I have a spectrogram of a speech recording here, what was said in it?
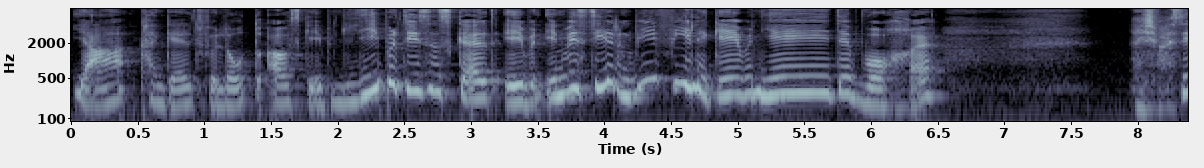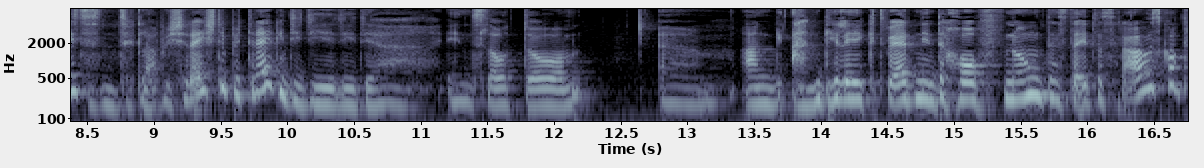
ja, kein Geld für Lotto ausgeben, lieber dieses Geld eben investieren. Wie viele geben jede Woche? Ich weiß nicht, das sind, glaube ich, rechte Beträge, die, die, die, die ins Lotto ähm, angelegt werden in der Hoffnung, dass da etwas rauskommt.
